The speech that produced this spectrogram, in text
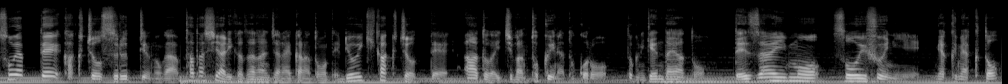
そうやって拡張するっていうのが正しいやり方なんじゃないかなと思って、領域拡張ってアートが一番得意なところ、特に現代アート、デザインもそういう風に脈々と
